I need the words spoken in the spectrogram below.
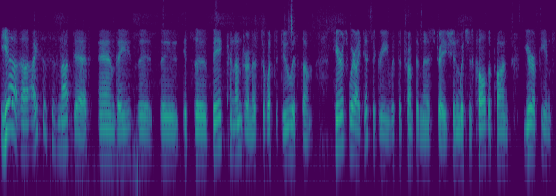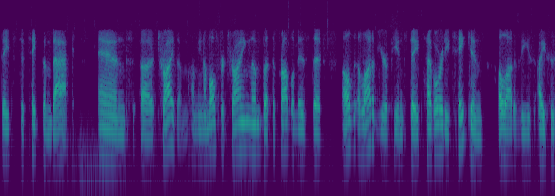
Yeah, uh, ISIS is not dead, and they the, the it's a big conundrum as to what to do with them. Here's where I disagree with the Trump administration, which has called upon European states to take them back and uh, try them. I mean, I'm all for trying them, but the problem is that all, a lot of European states have already taken a lot of these ISIS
